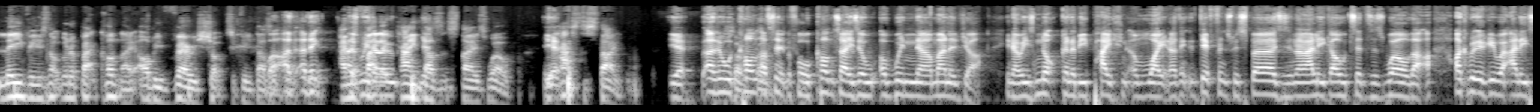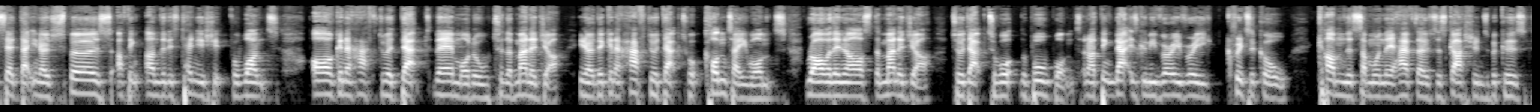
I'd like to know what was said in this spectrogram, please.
Levy is not going to back Conte, I'll be very shocked if he doesn't. Well, I- I think, and as the we fact know- that Kane yeah. doesn't stay as well. He Yeah. has to stay. Yeah, and all Con- I've said it before. Conte's a, a win now manager. You know, he's not going to be patient and wait. And I think the difference with Spurs is, you know, Ali Gold said this as well. That I, I completely agree with Ali said that. You know, Spurs, I think under this tenureship for once, are going to have to adapt their model to the manager. You know, they're going to have to adapt to what Conte wants rather than ask the manager to adapt to what the board wants. And I think that is going to be very, very critical come to someone they have those discussions because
